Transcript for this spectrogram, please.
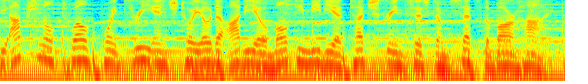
the optional 12.3-inch Toyota Audio Multimedia touchscreen system sets the bar high.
